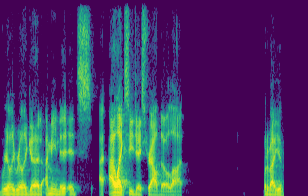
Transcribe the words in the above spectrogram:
really, really good. I mean, it, it's I, I like CJ Stroud though a lot. What about you?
